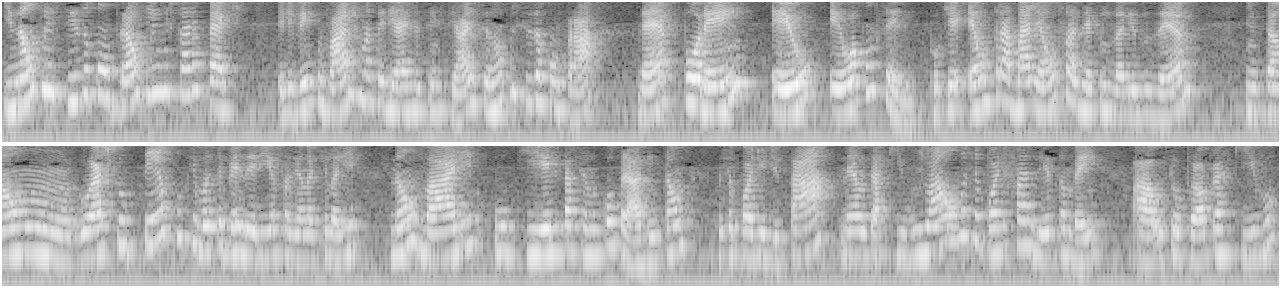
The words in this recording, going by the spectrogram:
E não precisa comprar o Clean Starter Pack. Ele vem com vários materiais essenciais, você não precisa comprar, né? Porém, eu eu aconselho, porque é um trabalhão fazer aquilo dali do zero. Então, eu acho que o tempo que você perderia fazendo aquilo ali não vale o que ele está sendo cobrado. Então, você pode editar né, os arquivos lá ou você pode fazer também ah, o seu próprio arquivo.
